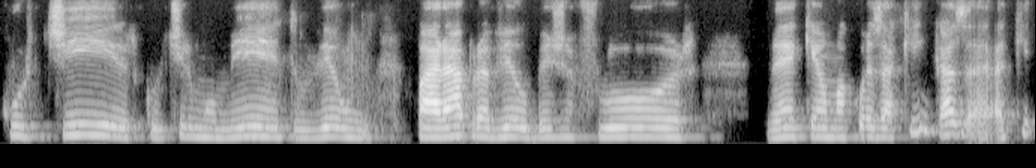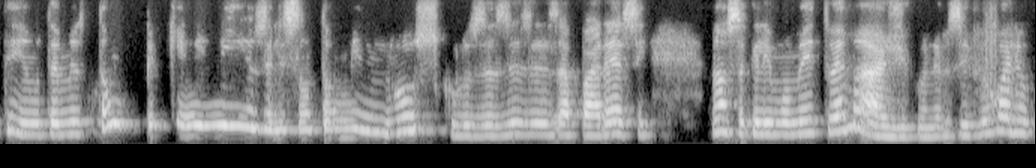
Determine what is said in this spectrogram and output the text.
curtir, curtir o momento, ver um, parar para ver o beija-flor, né? Que é uma coisa aqui em casa, aqui tem um também tão pequenininhos, eles são tão minúsculos, às vezes eles aparecem. Nossa, aquele momento é mágico, né? Você vê, olha,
